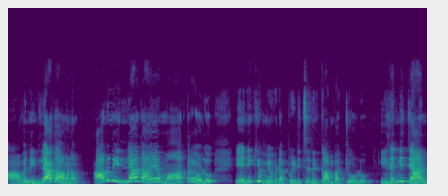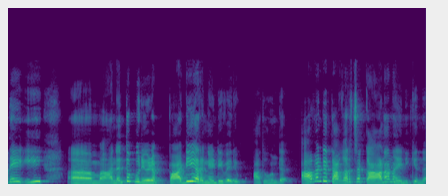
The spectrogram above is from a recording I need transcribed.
അവൻ ഇല്ലാതാവണം അവൻ ഇല്ലാതായാൽ മാത്രമേ ഉള്ളൂ. എനിക്കും ഇവിടെ പിടിച്ചു നിൽക്കാൻ പറ്റുള്ളൂ. ഇല്ലെങ്കിൽ ഞാൻ ദേ ഈ അനന്തപുരിയുടെ പടി ഇറങ്ങേണ്ടി വരും. അതുകൊണ്ട് അവന്റെ തകർച്ച കാണണം എനിക്കെന്ന്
